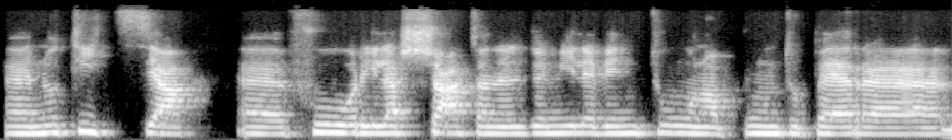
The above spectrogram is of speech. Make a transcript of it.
eh, notizia eh, fu rilasciata nel 2021 appunto per, eh,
